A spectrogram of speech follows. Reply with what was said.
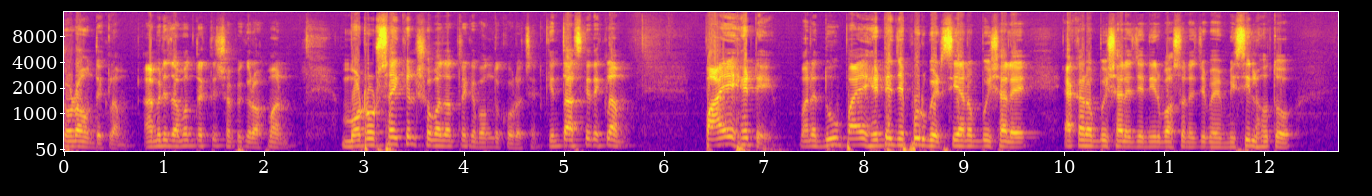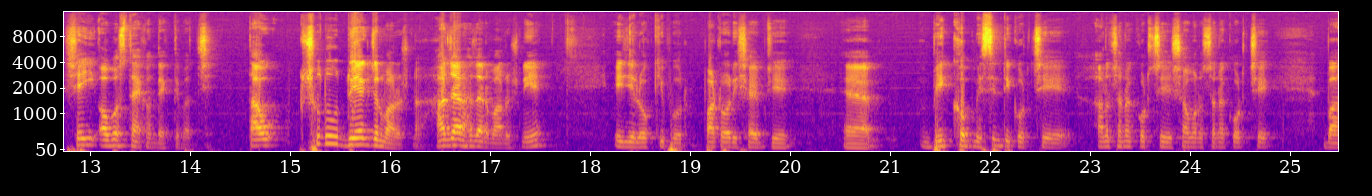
শোডাউন দেখলাম। আমির জামাত ডাক্তার শফিকুর রহমান মোটর সাইকেল শোভাযাত্রাকে বন্ধ করেছেন। কিন্তু আজকে দেখলাম, পায়ে হেঁটে মানে দু পায়ে হেঁটে যে পূর্বের ছিয়ানব্বই সালে, একানব্বই সালে যে নির্বাচনে যেভাবে মিছিল হতো, সেই অবস্থা এখন দেখতে পাচ্ছি। তাও শুধু দু একজন মানুষ না, হাজার হাজার মানুষ নিয়ে এই যে লক্ষ্মীপুর, পাটোয়ারি সাহেব যে বিক্ষোভ মিছিলটি করছে, আলোচনা করছে, সমালোচনা করছে বা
